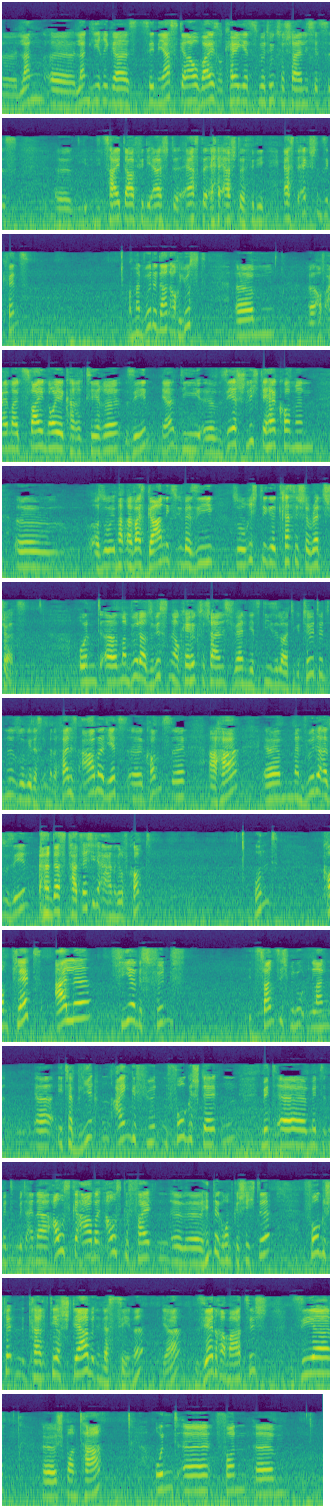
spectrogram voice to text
äh, lang, äh, langjähriger Cineast genau weiß, okay, jetzt wird höchstwahrscheinlich, jetzt ist äh, die, die, Zeit da für die erste, erste, erste, für die erste Action-Sequenz. Und man würde dann auch just ähm, äh, auf einmal zwei neue Charaktere sehen, ja, die äh, sehr schlicht daherkommen, äh, also man weiß gar nichts über sie, so richtige klassische Red Shirts. Und äh, man würde also wissen, okay, höchstwahrscheinlich werden jetzt diese Leute getötet, ne, so wie das immer der Fall ist. Aber jetzt äh, kommt's, äh, aha, äh, man würde also sehen, dass tatsächlich ein Angriff kommt und komplett alle vier bis fünf 20 Minuten lang äh, etablierten, eingeführten, vorgestellten, mit, äh, mit, mit, mit einer ausgearbeiteten, ausgefeilten äh, äh Hintergrundgeschichte vorgestellten Charaktere sterben in der Szene, ja, sehr dramatisch, sehr äh, spontan und äh, von ähm,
